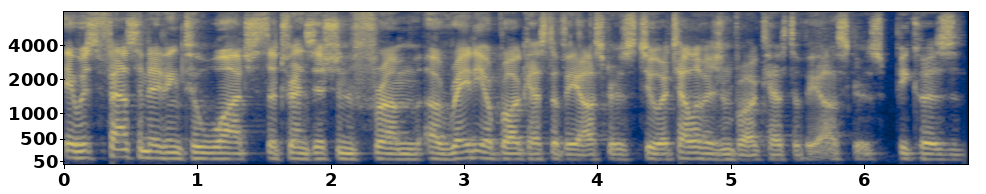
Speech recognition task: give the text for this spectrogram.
It was fascinating to watch the transition from a radio broadcast of the Oscars to a television broadcast of the Oscars because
